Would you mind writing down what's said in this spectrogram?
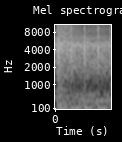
you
